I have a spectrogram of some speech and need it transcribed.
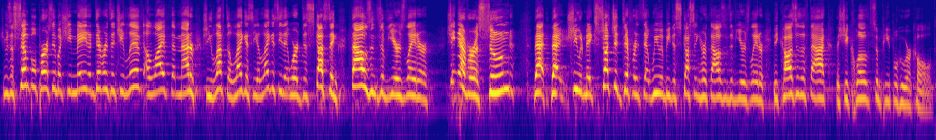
She was a simple person, but she made a difference and she lived a life that mattered. She left a legacy, a legacy that we're discussing thousands of years later. She never assumed that, that she would make such a difference that we would be discussing her thousands of years later because of the fact that she clothed some people who were cold,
